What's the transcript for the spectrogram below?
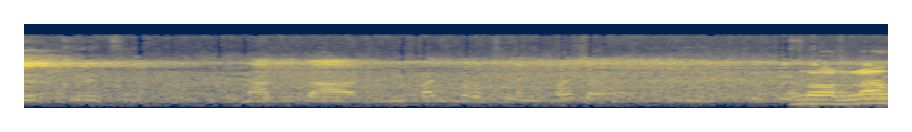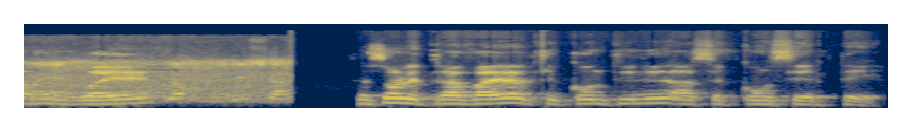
mercredi na Alors là, vous voyez, ce sont les travailleurs qui continuent à se concerter.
